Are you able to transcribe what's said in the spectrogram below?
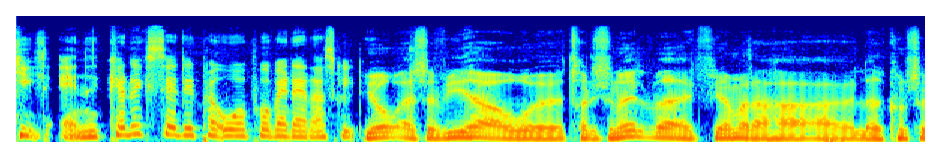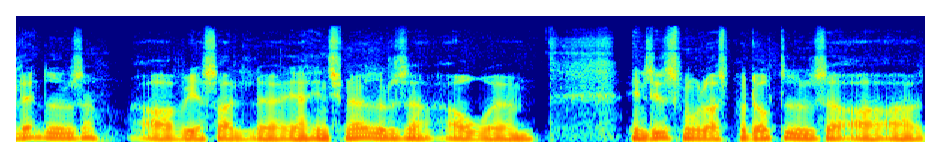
helt andet. Kan du ikke sætte et par ord på, hvad der er, der er sket? Jo, altså vi har jo traditionelt været et firma, der har lavet konsulentydelser, og vi har solgt øh, ja, ingeniørydelser, og øh, en lille smule også produktydelser, og, og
